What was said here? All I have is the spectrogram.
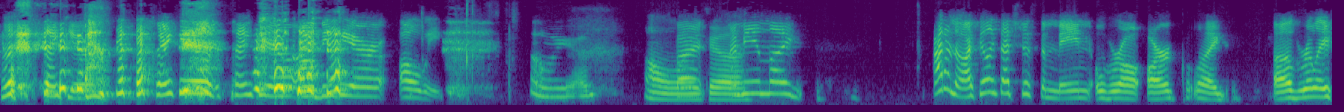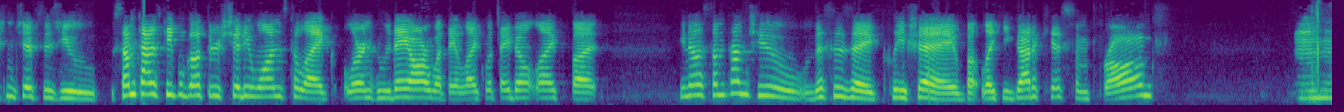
thank you, thank you, thank you. I'll be here all week. Oh my god. Oh my But god! I mean, like, I don't know. I feel like that's just the main overall arc, like, of relationships. Is you sometimes people go through shitty ones to like learn who they are, what they like, what they don't like. But you know, sometimes you. This is a cliche, but like, you gotta kiss some frogs. Mm-hmm.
